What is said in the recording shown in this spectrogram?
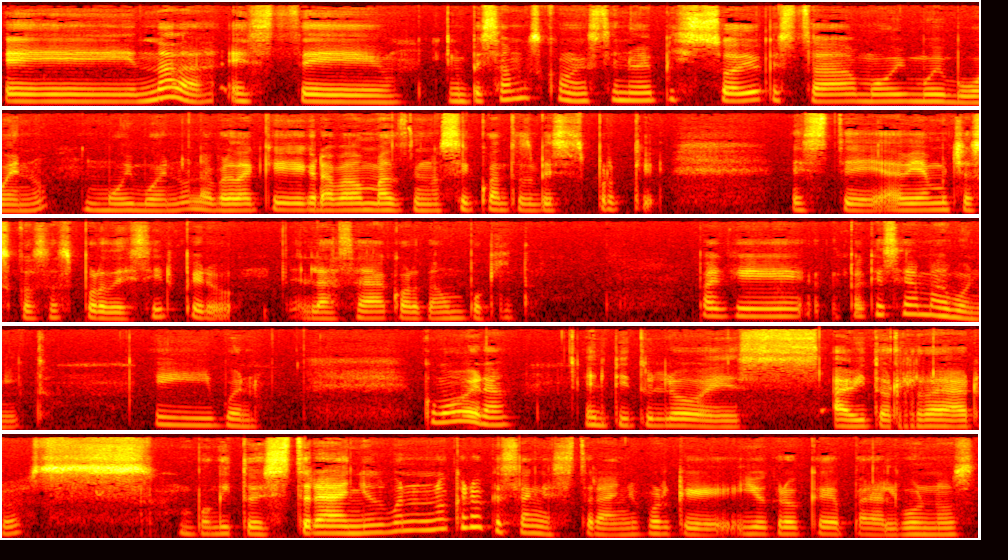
Eh, nada, este, empezamos con este nuevo episodio que está muy, muy bueno, muy bueno. La verdad que he grabado más de no sé cuántas veces porque este, había muchas cosas por decir, pero las he acordado un poquito para que, para que sea más bonito. Y bueno, como verán, el título es Hábitos raros, un poquito extraños. Bueno, no creo que sean extraños porque yo creo que para algunos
